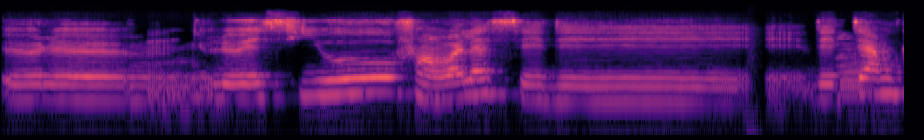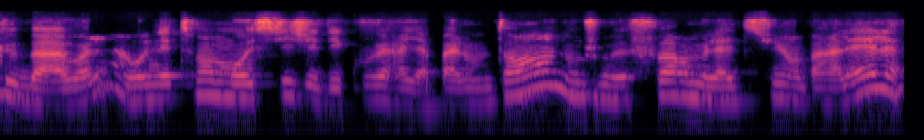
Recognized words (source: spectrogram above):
le le SEO, enfin voilà, c'est des, des termes que, bah voilà, honnêtement, moi aussi, j'ai découvert il n'y a pas longtemps, donc je me forme là-dessus en parallèle.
